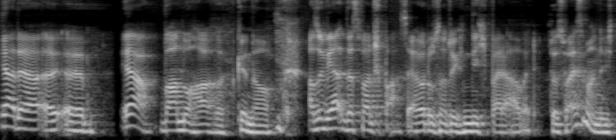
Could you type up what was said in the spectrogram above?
Ja, der, äh, äh, ja, Waren nur Haare. genau. Also wir, das war ein Spaß. Er hört uns natürlich nicht bei der Arbeit. Das weiß man nicht.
